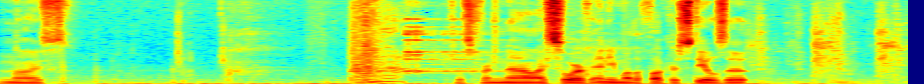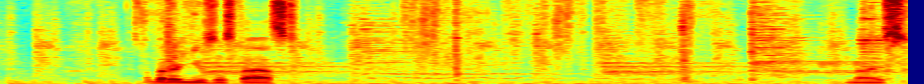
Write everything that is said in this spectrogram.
Nice. Just for now, I swear if any motherfucker steals it. I better use this fast. Nice.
